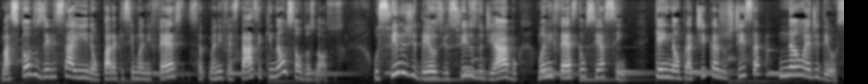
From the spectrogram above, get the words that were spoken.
mas todos eles saíram para que se manifestasse que não são dos nossos. Os filhos de Deus e os filhos do diabo manifestam-se assim. Quem não pratica a justiça não é de Deus,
